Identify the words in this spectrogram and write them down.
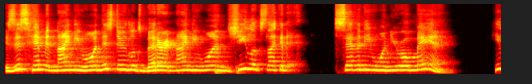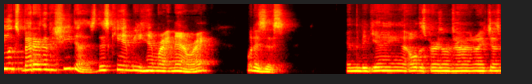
Is this him at 91? This dude looks better at 91. She looks like a 71 year old man. He looks better than she does. This can't be him right now, right? What is this? In the beginning, the oldest person on time, right? Just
